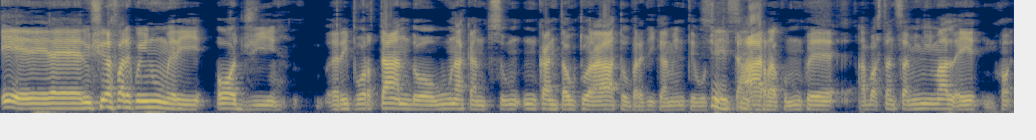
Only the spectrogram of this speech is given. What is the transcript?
E eh, riuscire a fare quei numeri oggi riportando una canzo- un cantautorato praticamente voce Sì, chitarra, sì. comunque abbastanza minimal e co-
